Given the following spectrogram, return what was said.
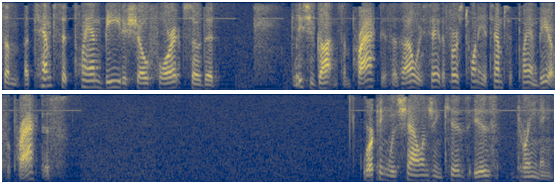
some attempts at Plan B to show for it so that at least you've gotten some practice. As I always say, the first 20 attempts at Plan B are for practice. Working with challenging kids is draining.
